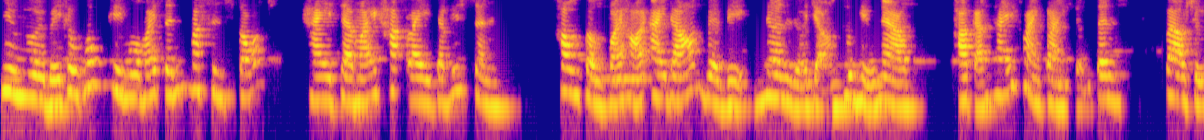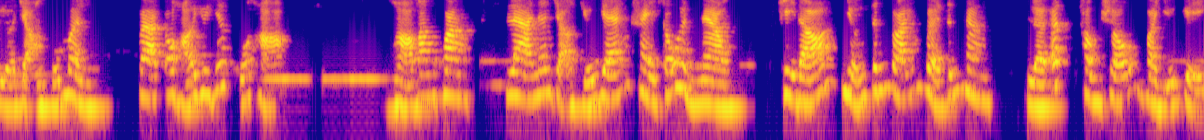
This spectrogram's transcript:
nhiều người bị thu hút khi mua máy tính Macintosh hay xe máy Harley Davidson không cần phải hỏi ai đó về việc nên lựa chọn thương hiệu nào. Họ cảm thấy hoàn toàn tự tin vào sự lựa chọn của mình và câu hỏi duy nhất của họ họ băn khoăn là nên chọn kiểu dáng hay cấu hình nào khi đó, những tính toán về tính năng, lợi ích, thông số và dữ kiện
